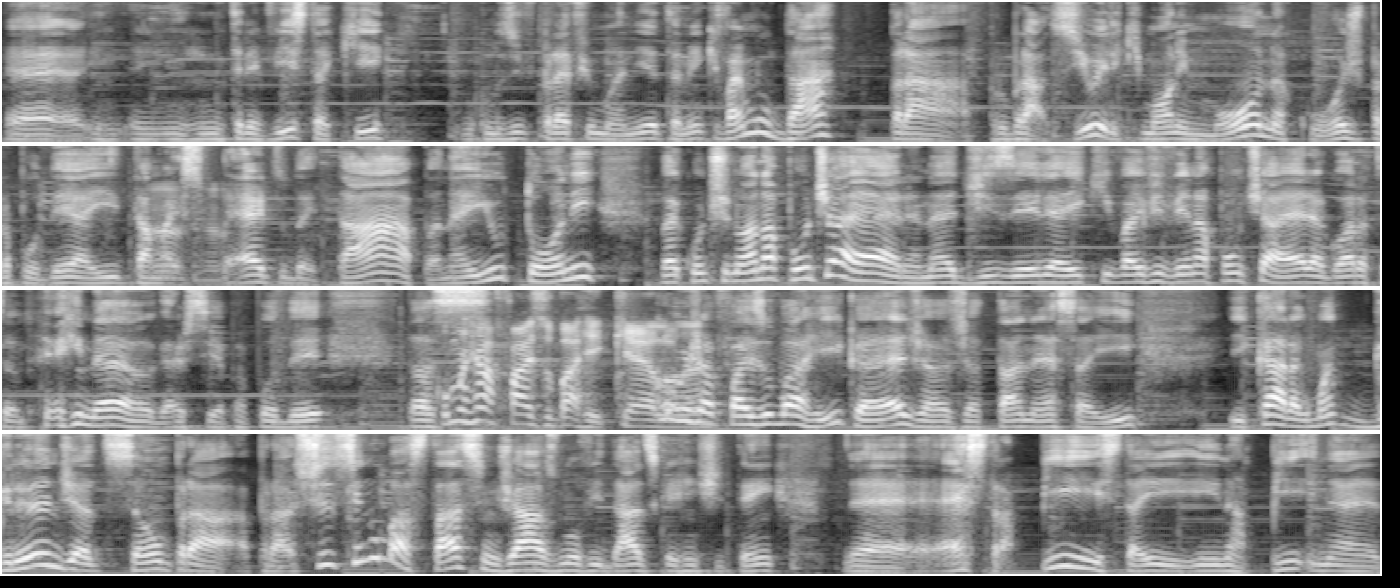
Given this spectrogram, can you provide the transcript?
é, em, em, entrevista aqui, inclusive para F Mania também, que vai mudar para o Brasil, ele que mora em Mônaco hoje para poder aí estar tá uhum. mais perto da etapa, né? E o Tony vai continuar na ponte aérea, né? Diz ele aí que vai viver na ponte aérea agora também, né, Garcia, para poder tá... Como já faz o Barrichello, Como né? já faz o Barrica, é, já já tá nessa aí. E, cara, uma grande adição para. Se não bastassem já as novidades que a gente tem, é, extra pista e, e na né,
